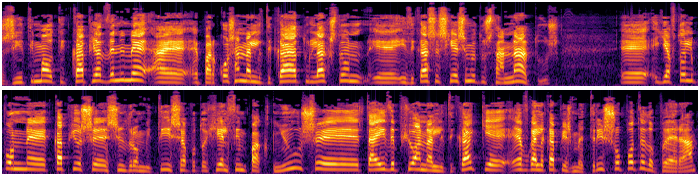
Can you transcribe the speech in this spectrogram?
ζήτημα ότι κάποια δεν είναι ε, επαρκώς αναλυτικά τουλάχιστον ε, ειδικά σε σχέση με τους θανάτους. Ε, γι' αυτό λοιπόν ε, κάποιος ε, συνδρομητής από το Health Impact News ε, τα είδε πιο αναλυτικά και έβγαλε κάποιες μετρήσεις οπότε εδώ πέρα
